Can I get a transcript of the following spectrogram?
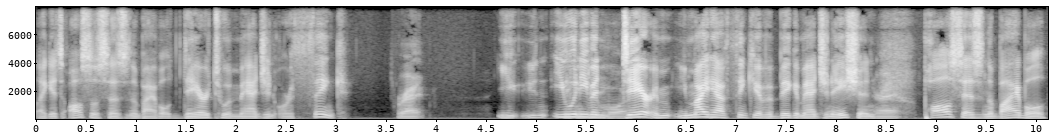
like. It also says in the Bible, dare to imagine or think. Right. You you, you wouldn't even dare. You might have think you have a big imagination. Right. Paul says in the Bible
